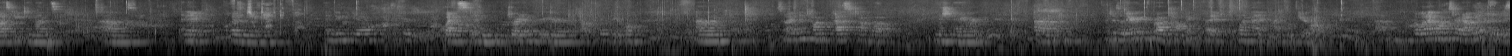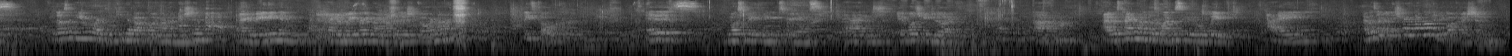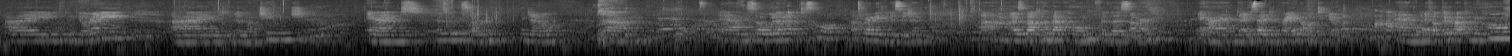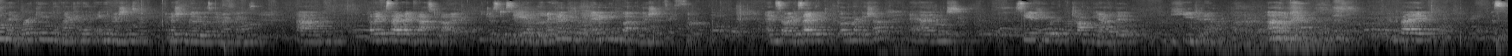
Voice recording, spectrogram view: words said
last 18 months. Um, and it was. And thank you for Quest and Jordan for your talk. Very grateful. Um, so I've been talk, asked to talk about missionary work, um, which is a very broad topic, but one that I hold dear. Um, but what I want to start out with is, for those of you who are thinking about going on a mission and are debating and kind of wavering on whether they should go or not, please go. It is the most amazing experience, and it will change your life. Um, I was kind of one of those ones who waved. I I wasn't really sure if I wanted to go on a mission. I didn't feel ready. I didn't really want to change, and I was really stubborn in general. Um, and so when I went up to school, that's where I made the decision. Um, I was about to come back home for the summer, and I decided to pray about what to do. And I felt good about coming home and working and that kind of thing, and missions, mission really wasn't in my plans. Um, but I decided I'd fast about it, just to see, and I couldn't think of anything but a mission. And so I decided to go to my bishop and see if he would talk me out of it. He didn't. Um, but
